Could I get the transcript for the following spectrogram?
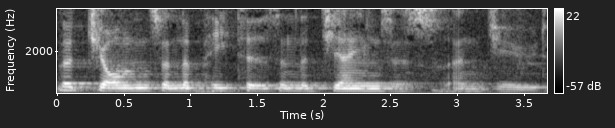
the Johns and the Peters and the Jameses and Jude.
